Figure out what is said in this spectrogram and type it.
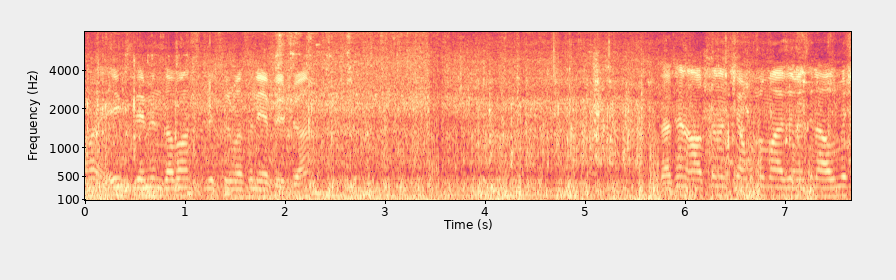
Ama ilk zemin taban sıkıştırmasını yapıyor şu an. Zaten altının çamurlu malzemesini almış.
